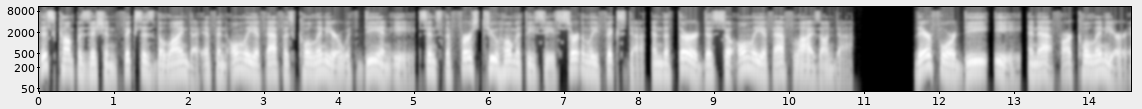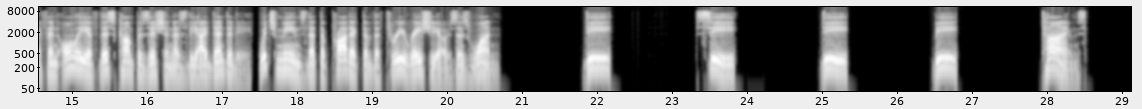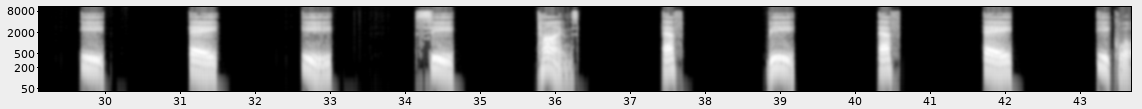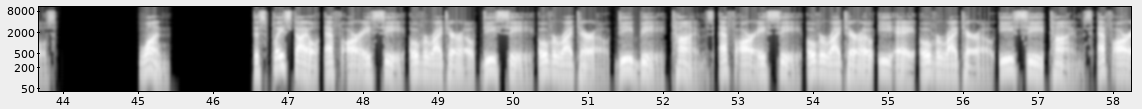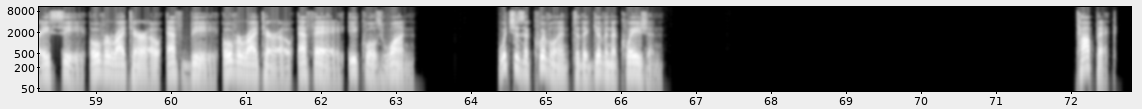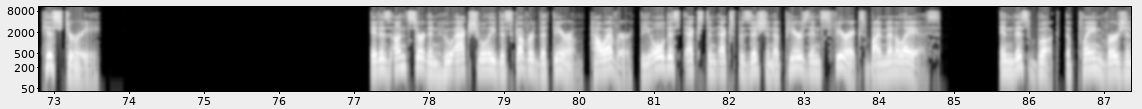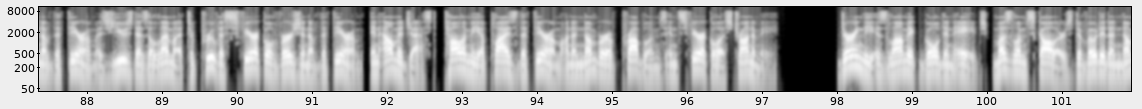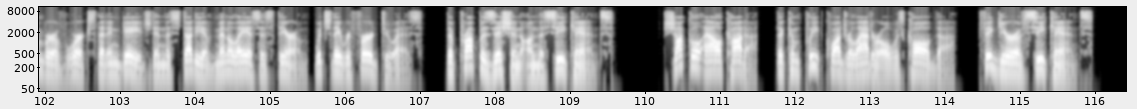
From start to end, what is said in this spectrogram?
This composition fixes the line D if and only if F is collinear with D and E since the first two homotheties certainly fix D, and the third does so only if F lies on D. Therefore D, E, and F are collinear if and only if this composition is the identity, which means that the product of the three ratios is 1 D C D B times E A E C times F B F A equals one Display style frac overwrite dc overwrite db times frac overwrite ea overwrite ec times frac overwrite fb overwrite fa equals 1 which is equivalent to the given equation. Topic history It is uncertain who actually discovered the theorem, however, the oldest extant exposition appears in Spherics by Menelaus. In this book, the plane version of the theorem is used as a lemma to prove a spherical version of the theorem. In Almagest, Ptolemy applies the theorem on a number of problems in spherical astronomy. During the Islamic Golden Age, Muslim scholars devoted a number of works that engaged in the study of Menelaus's theorem, which they referred to as the proposition on the secants. Shakal al-Qada. The complete quadrilateral was called the figure of secants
